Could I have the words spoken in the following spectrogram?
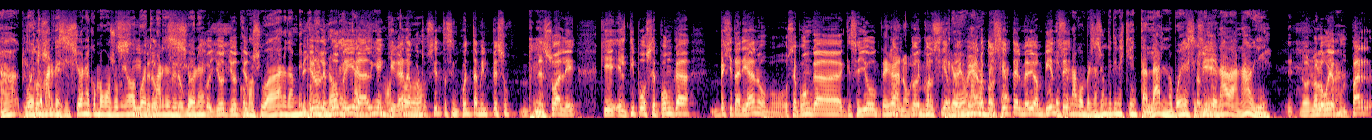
Ah, tú puedes tomar decisiones como consumidor, Sí, puedes pero- tomar decisiones Mirko, yo- yo- yo- como ciudadano también. Pero yo no le puedo pedir a alguien que gana todo. 450 mil pesos mensuales que el tipo se ponga vegetariano o se ponga, qué sé yo, Vegano, con- consciente, vegano consciente del medio ambiente. Es una conversación que tienes que instalar, no puedes exigirle nada a nadie. Eh, No, no lo voy a culpar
